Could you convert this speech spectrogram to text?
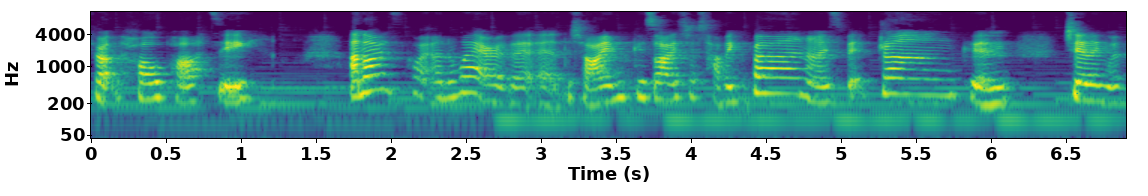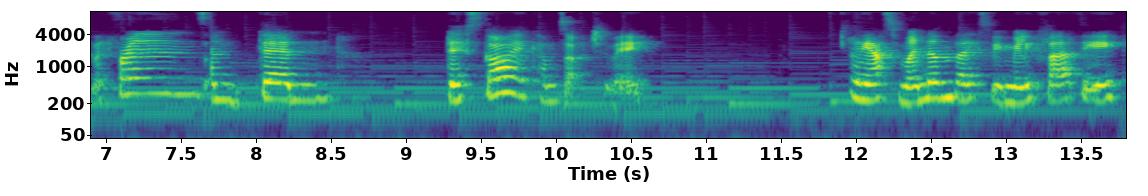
throughout the whole party. And I was quite unaware of it at the time because I was just having fun, I was a bit drunk and chilling with my friends. And then this guy comes up to me and he asked for my number, he's being really flirty.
